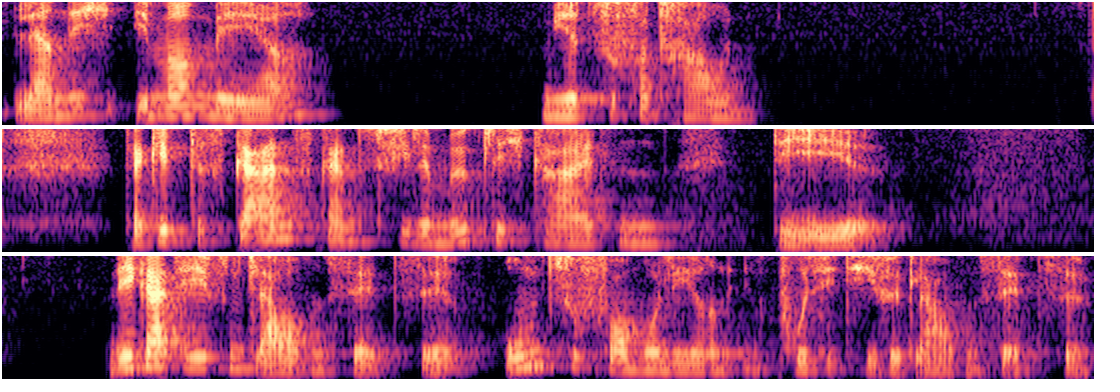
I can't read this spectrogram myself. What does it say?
lerne ich immer mehr, mir zu vertrauen. Da gibt es ganz, ganz viele Möglichkeiten, die negativen Glaubenssätze umzuformulieren in positive Glaubenssätze.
